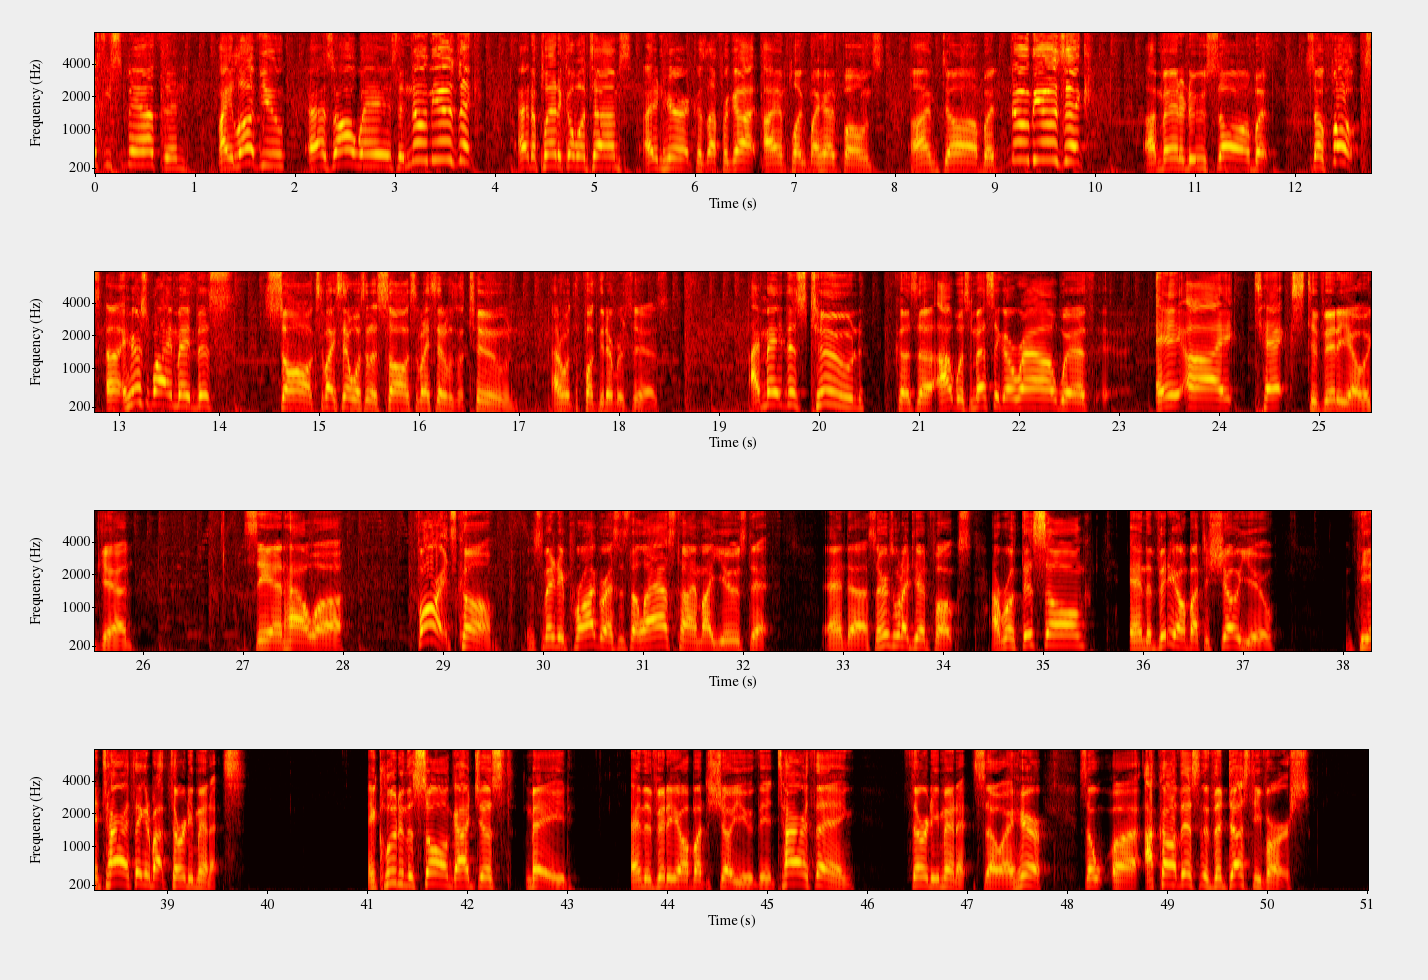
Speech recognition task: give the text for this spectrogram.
Dusty Smith, and I love you as always. And new music. I had to play it a couple of times. I didn't hear it because I forgot I unplugged my headphones. I'm dumb, but new music. I made a new song. But so, folks, uh, here's why I made this song. Somebody said it wasn't a song. Somebody said it was a tune. I don't know what the fuck the difference is. I made this tune because uh, I was messing around with AI text to video again, seeing how uh, far it's come. It's made any progress since the last time I used it. And uh, so here's what I did, folks. I wrote this song and the video I'm about to show you, the entire thing in about 30 minutes, including the song I just made and the video I'm about to show you. The entire thing, 30 minutes. So uh, here, so uh, I call this the Dusty verse.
